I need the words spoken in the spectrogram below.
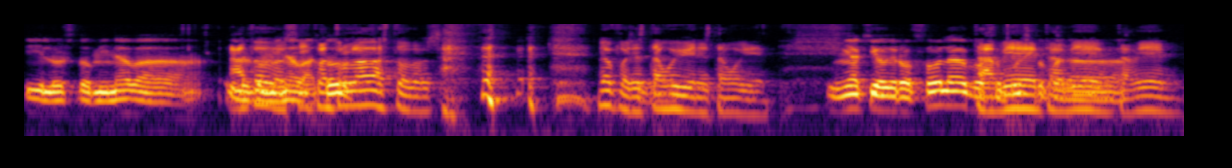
los dominaba. a todos, sí, controlabas todos. no, pues está muy bien, está muy bien. Iñaki Odrozola, por también, también, también.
